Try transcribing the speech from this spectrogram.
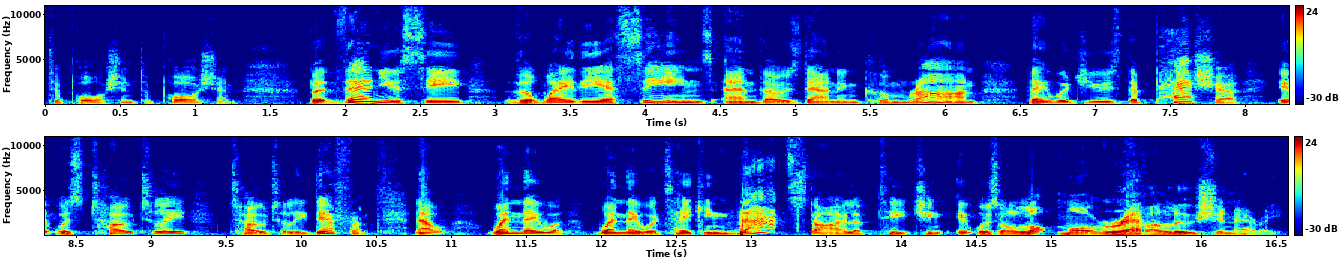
to portion to portion. But then you see the way the Essenes and those down in Qumran, they would use the Pesher. It was totally, totally different. Now, when they were, when they were taking that style of teaching, it was a lot more revolutionary.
